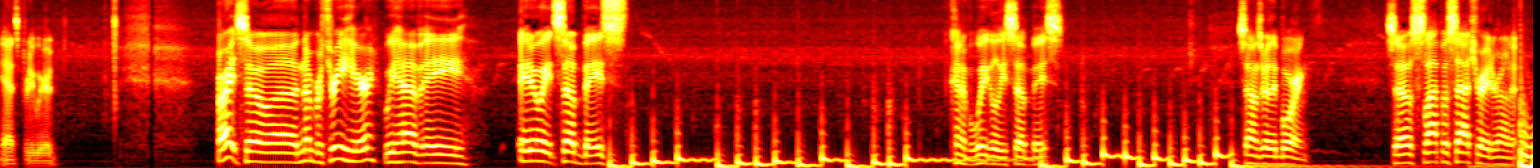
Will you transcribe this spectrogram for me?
it's pretty weird. All right, so uh, number three here, we have a 808 sub bass. Kind of a wiggly sub bass. Sounds really boring. So slap a saturator on it.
